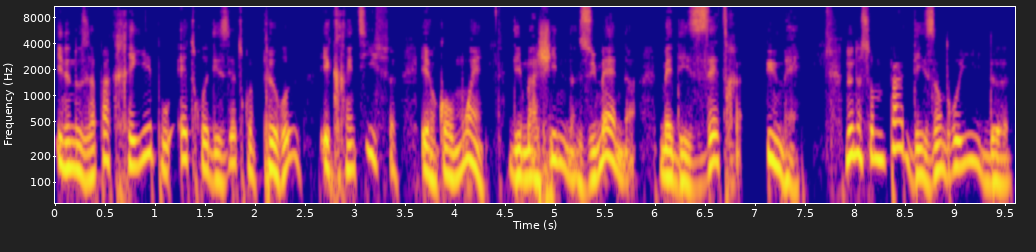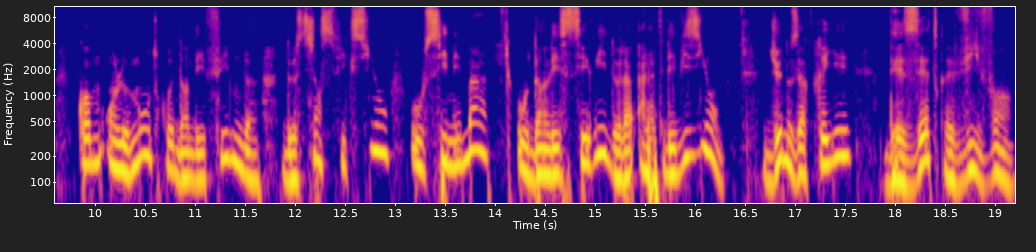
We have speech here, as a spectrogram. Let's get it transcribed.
Il ne nous a pas créés pour être des êtres peureux et craintifs, et encore moins des machines humaines, mais des êtres humains. Nous ne sommes pas des androïdes comme on le montre dans des films de science-fiction ou cinéma ou dans les séries à la télévision. Dieu nous a créés des êtres vivants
